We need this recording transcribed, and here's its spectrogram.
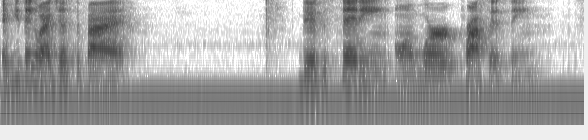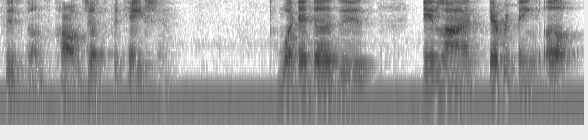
if you think about justified, there's a setting on word processing systems called justification. What that does is it lines everything up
